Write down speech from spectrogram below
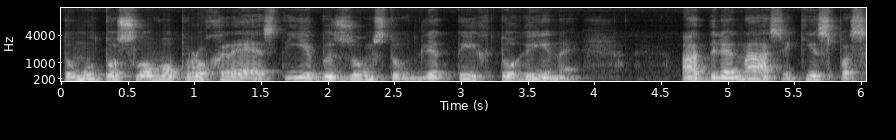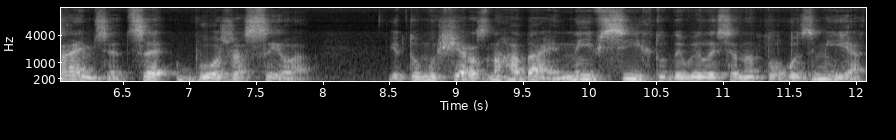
Тому то слово про хрест є безумством для тих, хто гине. А для нас, які спасаємося, це Божа сила. І тому ще раз нагадаю: не всі, хто дивилися на того Змія,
